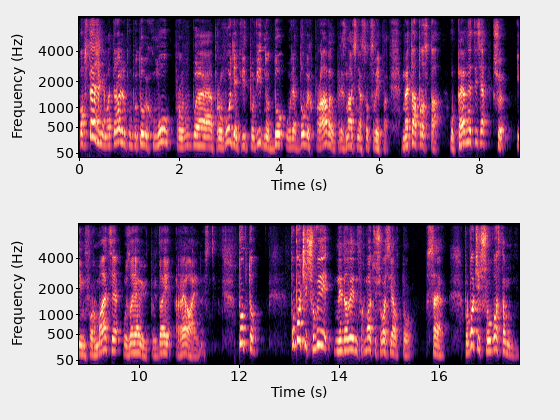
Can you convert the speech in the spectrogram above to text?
Обстеження матеріально-побутових умов е, проводять відповідно до урядових правил призначення соцвиплат. Мета проста: упевнитися, що інформація у заяві відповідає реальності. Тобто, побачить, що ви не дали інформацію, що у вас є авто. Все. Побачить, що у вас там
